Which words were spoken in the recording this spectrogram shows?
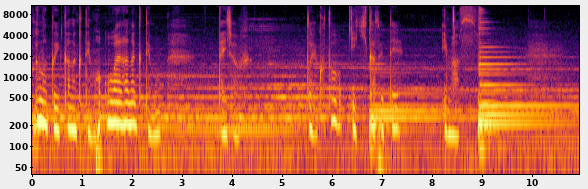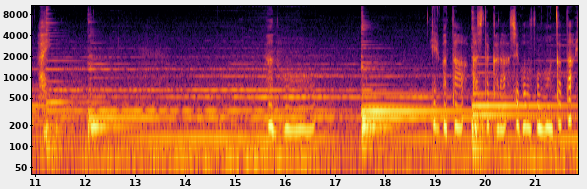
うまくいかなくても終わらなくても大丈夫。ということを言い聞かせています。はい。あのー、えまた明日から仕事の方引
